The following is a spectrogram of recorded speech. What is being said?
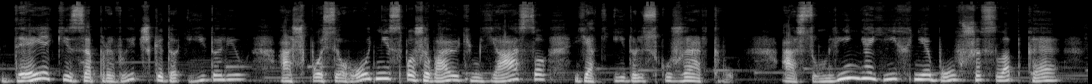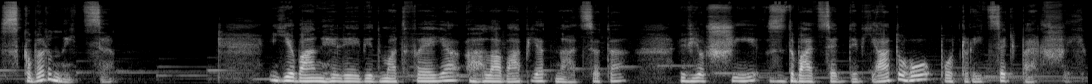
Деякі за привички до ідолів аж по сьогодні споживають м'ясо як ідольську жертву, а сумління їхнє, бувши слабке, скверниться. Євангеліє від Матфея, глава 15, вірші з 29 по 31.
